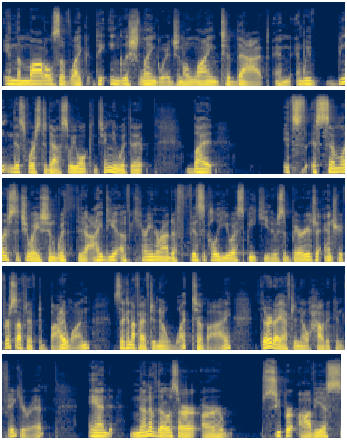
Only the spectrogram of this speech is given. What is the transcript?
in the models of like the English language and aligned to that. And and we've beaten this horse to death, so we won't continue with it. But it's a similar situation with the idea of carrying around a physical USB key. There's a barrier to entry. First off, I have to buy one. Second off, I have to know what to buy. Third, I have to know how to configure it. And none of those are, are super obvious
